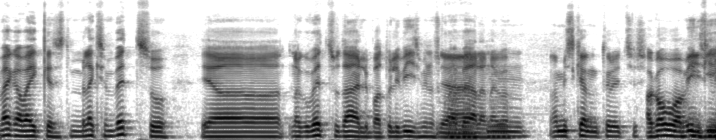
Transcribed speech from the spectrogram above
väga väike, sest me läksime vetsu ja nagu vetsude ajal juba tuli Viis Miinus kohe Jaa. peale nagu. mm, aga mis kell nad tulid siis? aga kaua Viis mingi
